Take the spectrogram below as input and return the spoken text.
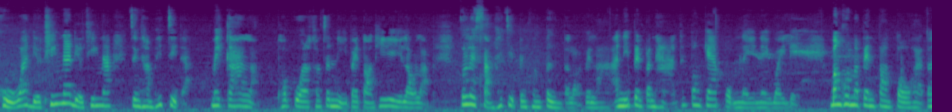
ขู่ว่าเดี๋ยวทิ้งนะเดี๋ยวทิ้งนะ จึงทำให้จิตอะไม่กล้าหลับเพราะกลัวเขาจะหนีไปตอนที่เราหลับ ก็เลยสั่งให้จิตเป็นคนตื่นตลอดเวลา อันนี้เป็นปัญหาที่ต้องแก้ปมในในวัยเด็ก บางคนมาเป็นตอนโตค่ะ ตอน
